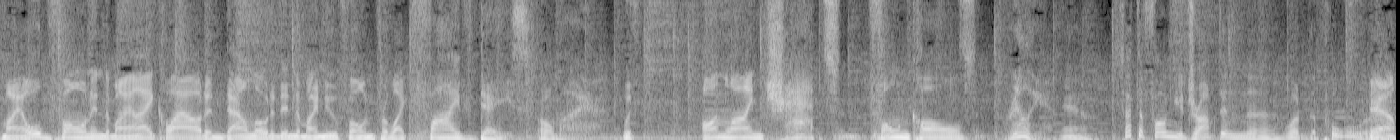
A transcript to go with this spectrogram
my old phone into my iCloud and download it into my new phone for like five days Oh, my. with online chats and phone calls. Really? Yeah. Is that the phone you dropped in, uh, what, the pool? or- Yeah.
